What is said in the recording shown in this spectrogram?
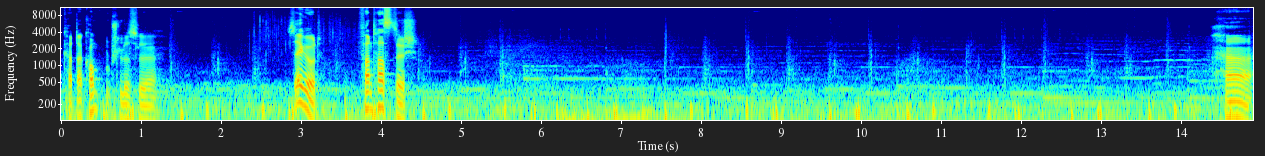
Katakombenschlüssel. Sehr gut. Fantastisch. Ha.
